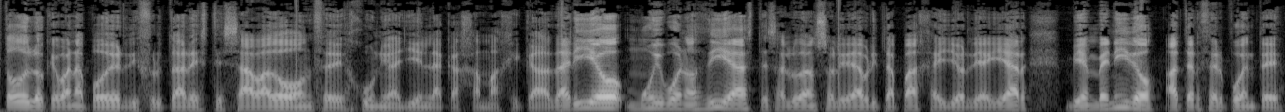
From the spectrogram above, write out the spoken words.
todo lo que van a poder disfrutar este sábado 11 de junio allí en la Caja Mágica. Darío, muy buenos días. Te saludan Soledad Britapaja y Jordi Aguiar. Bienvenido a Tercer Puente.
